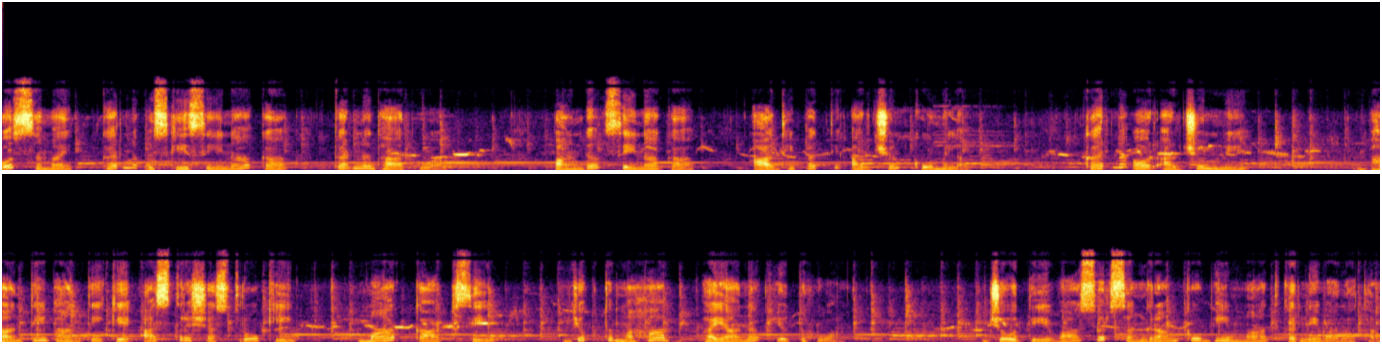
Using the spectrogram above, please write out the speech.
उस समय कर्ण उसकी सेना का कर्णधार हुआ। पांडव सेना का आधिपत्य अर्जुन को मिला। कर्ण और अर्जुन में भांति भांति के अस्त्र शस्त्रों की मार काट से युक्त महाभयानक युद्ध हुआ, जो देवासुर संग्राम को भी मात करने वाला था।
